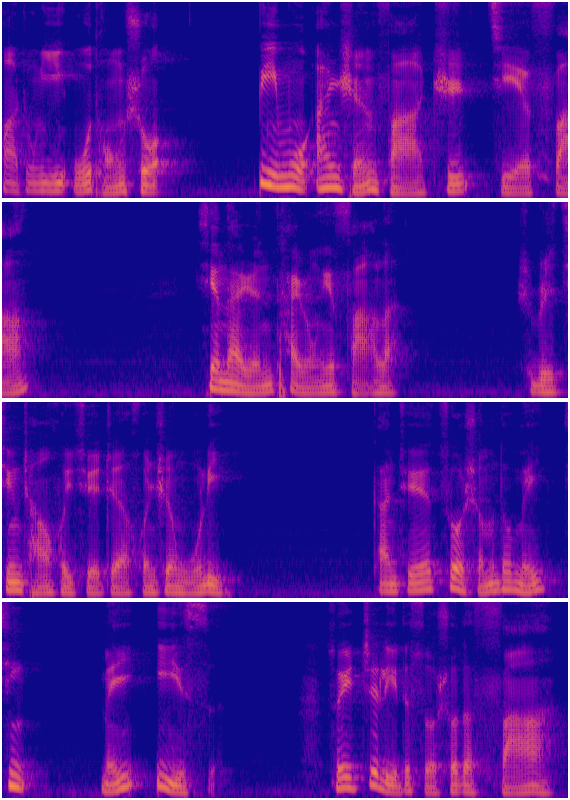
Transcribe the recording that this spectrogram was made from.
华中医吴桐说：“闭目安神法之解乏。现代人太容易乏了，是不是经常会觉着浑身无力，感觉做什么都没劲、没意思？所以这里的所说的乏啊，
